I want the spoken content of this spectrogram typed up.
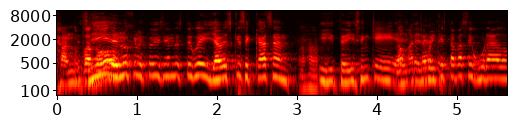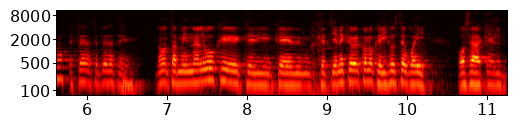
¿cuándo pasó? Sí, es lo que le estoy diciendo a este güey. Ya ves que se casan Ajá. y te dicen que No, el- güey que estaba asegurado... Espérate, espérate. No, también algo que, que, que, que tiene que ver con lo que dijo este güey. O sea, que el,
